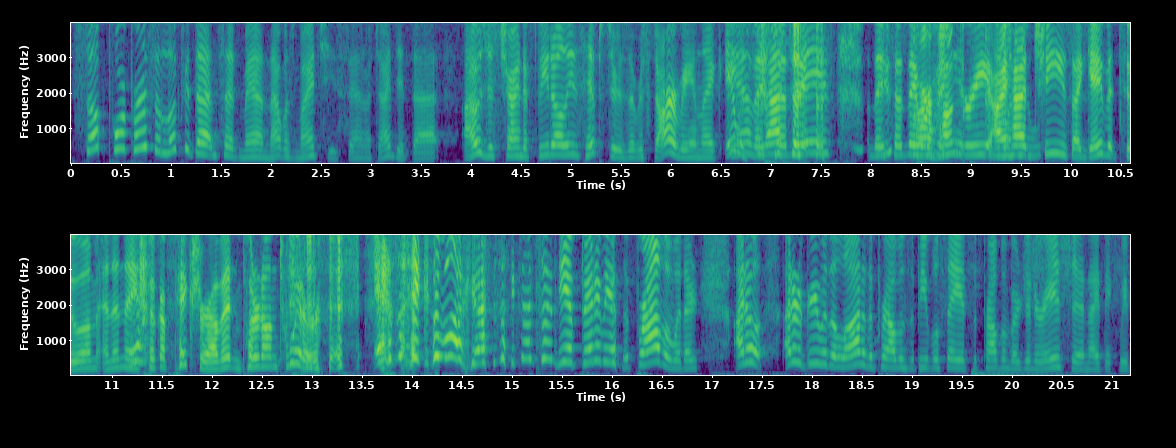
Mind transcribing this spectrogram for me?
some poor person looked at that and said man that was my cheese sandwich. I did that. I was just trying to feed all these hipsters that were starving. Like it Yeah, was they fast paced They said they were hungry. I had cheese. I gave it to them, and then they took a picture of it and put it on Twitter. it's like come on guys. Like that's like the epitome of the problem with our i don't i don't agree with a lot of the problems that people say it's the problem of our generation. I think we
